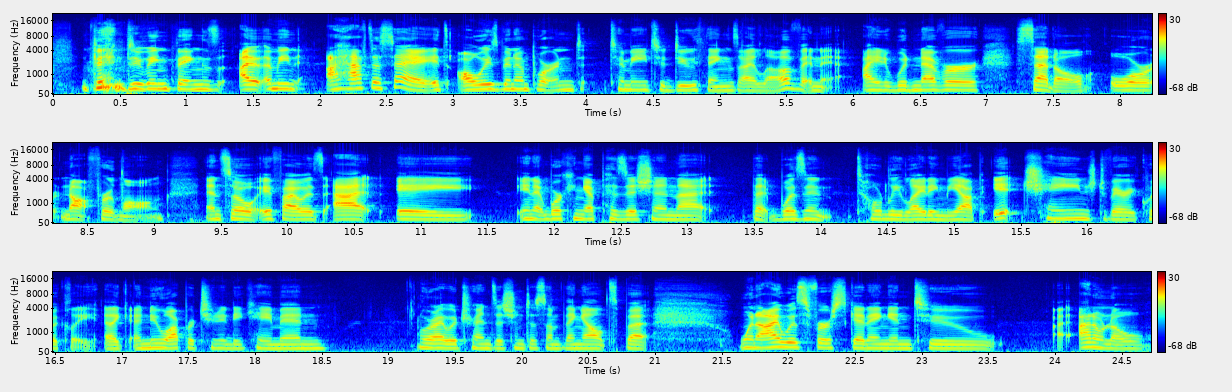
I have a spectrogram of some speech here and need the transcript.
been doing things I I mean, I have to say it's always been important to me to do things I love and I would never settle or not for long. And so if I was at a in a working a position that that wasn't totally lighting me up, it changed very quickly. Like a new opportunity came in or I would transition to something else, but when I was first getting into I, I don't know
